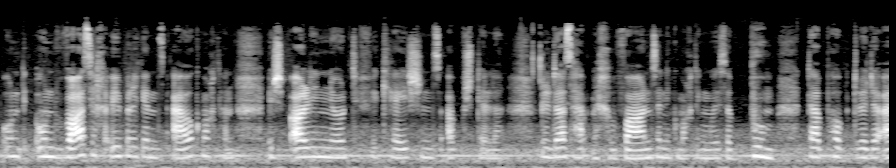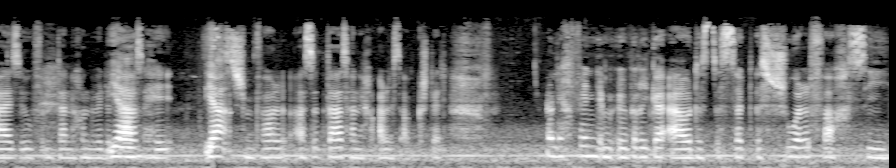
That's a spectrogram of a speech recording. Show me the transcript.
und, und was ich übrigens auch gemacht habe, ist alle Notifications abstellen. Weil das hat mich wahnsinnig gemacht. Irgendwie so, boom, da poppt wieder eins auf und dann kommt wieder ja. das. Hey, das ja. ist im Fall, also das habe ich alles abgestellt. Und ich finde im Übrigen auch, dass das ein Schulfach sein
